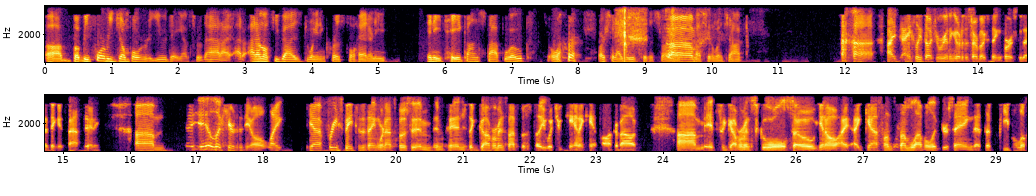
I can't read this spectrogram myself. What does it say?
Uh, but before we jump over to you to answer that, I, I, I don't know if you guys, Dwayne and Crystal, had any any take on Stop Woke, or or should I move to the Starbucks um, question with John? I actually thought you were going to go to the Starbucks thing first because I think it's fascinating. Um, look, here's the deal. Like yeah, free speech is a thing we're not supposed to impinge. The government's not supposed to tell you what you can and can't talk about. Um, it's a government school, so you know, I, I guess on some level, if you're saying that the people of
